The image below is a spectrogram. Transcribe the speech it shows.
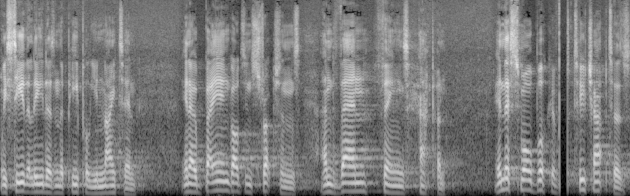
we see the leaders and the people uniting in obeying God's instructions, and then things happen. In this small book of two chapters,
